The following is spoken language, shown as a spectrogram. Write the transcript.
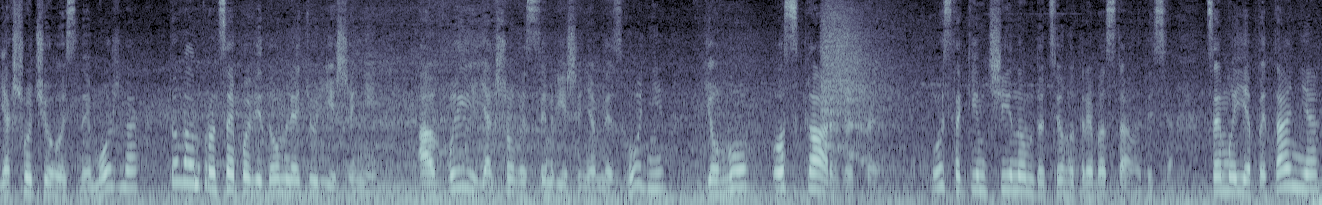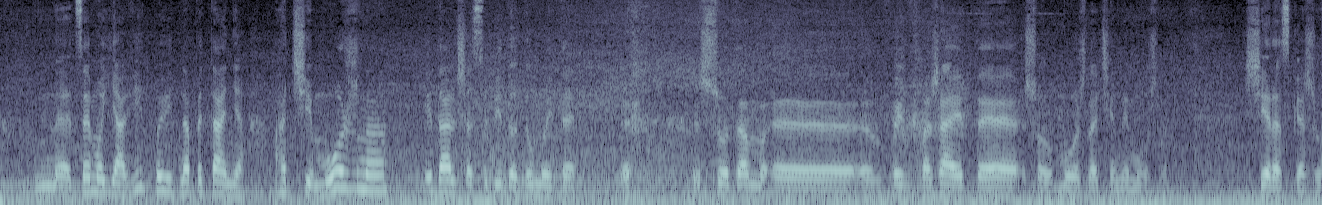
Якщо чогось не можна, то вам про це повідомлять у рішенні. А ви, якщо ви з цим рішенням не згодні, його оскаржите. Ось таким чином до цього треба ставитися. Це моє питання, це моя відповідь на питання, а чи можна? І далі собі додумуйте, що там е, ви вважаєте, що можна чи не можна. Ще раз кажу,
